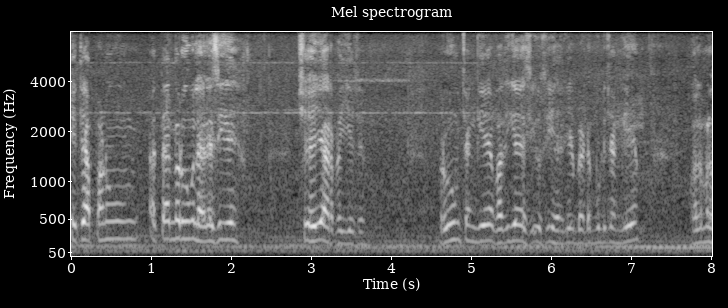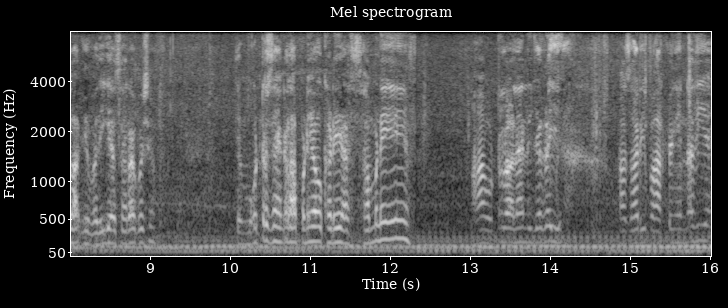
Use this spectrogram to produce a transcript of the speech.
ਇੱਥੇ ਆਪਾਂ ਨੂੰ ਤਿੰਨ ਰੂਮ ਲੈ ਲਏ ਸੀਗੇ 6000 ਰੁਪਏ ਚ। ਰੂਮ ਚੰਗੇ ਆ ਵਧੀਆ ਸੀ ਉਸੀ ਹੈਗੇ ਬੈੱਡ ਬੁੱਡ ਚੰਗੇ ਆ। ਕੁੱਲ ਮਿਲਾ ਕੇ ਵਧੀਆ ਸਾਰਾ ਕੁਝ ਤੇ ਮੋਟਰਸਾਈਕਲ ਆਪਣੇ ਉਹ ਖੜੇ ਆ ਸਾਹਮਣੇ। ਆ ਹੋਟਲ ਵਾਲਿਆਂ ਦੀ ਜਗ੍ਹਾ ਹੀ ਆ। ਆ ਸਾਰੀ ਪਾਰਕਿੰਗ ਇਹਨਾਂ ਦੀ ਹੈ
